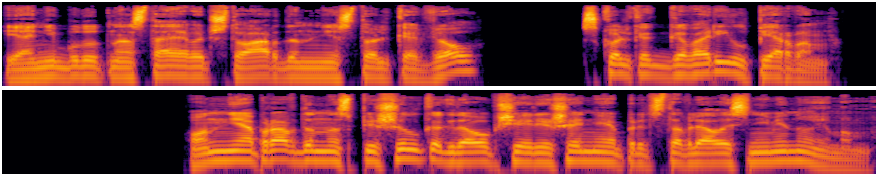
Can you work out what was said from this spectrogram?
И они будут настаивать, что Арден не столько вел, сколько говорил первым. Он неоправданно спешил, когда общее решение представлялось неминуемым.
